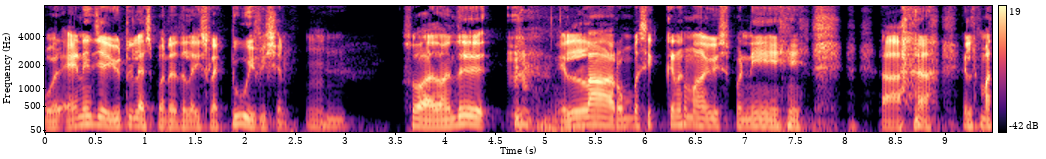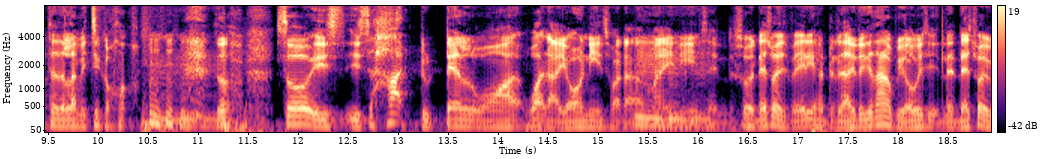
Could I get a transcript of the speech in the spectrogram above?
ஒரு எனர்ஜியை யூட்டிலைஸ் பண்ணுறதுல it's like too efficient so அதை வந்து எல்லாம் ரொம்ப சிக்கனமாக யூஸ் பண்ணி மற்றதெல்லாம் வச்சுக்கோம் ஸோ ஸோ இஸ் இஸ் ஹார்ட் டு டெல் வாட் ஆர் யோர் நீட்ஸ் வாட் ஆர் மை நீட்ஸ் அண்ட் ஸோ டெஸ் வாய் இஸ் வெரி ஹார்ட் டு இதுக்கு தான் வி ஆல்வேஸ் டெஸ் வாய்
